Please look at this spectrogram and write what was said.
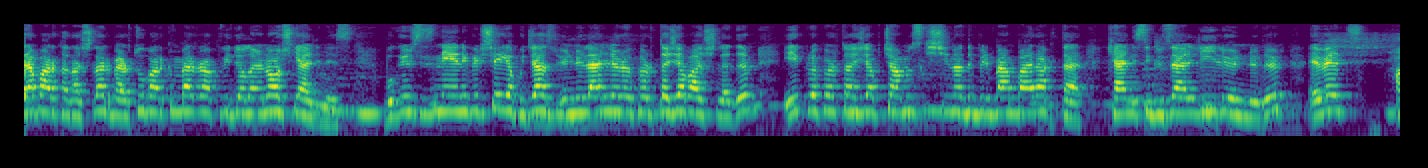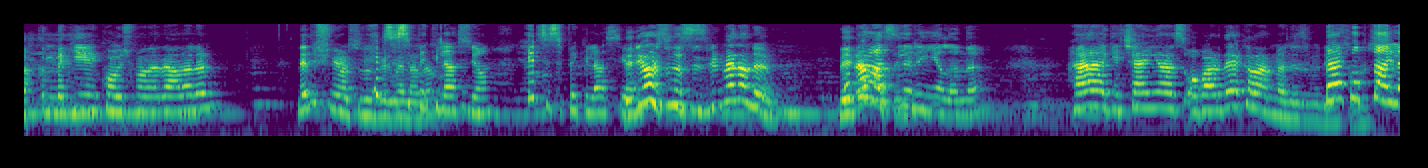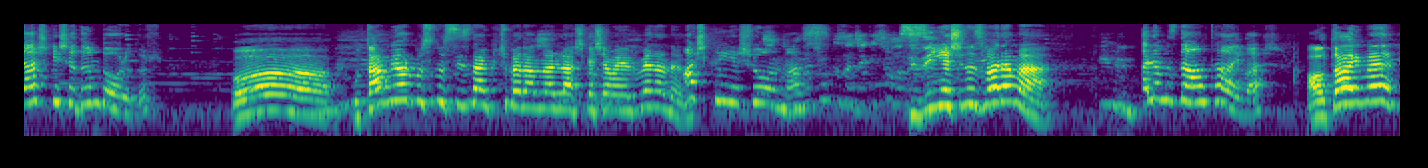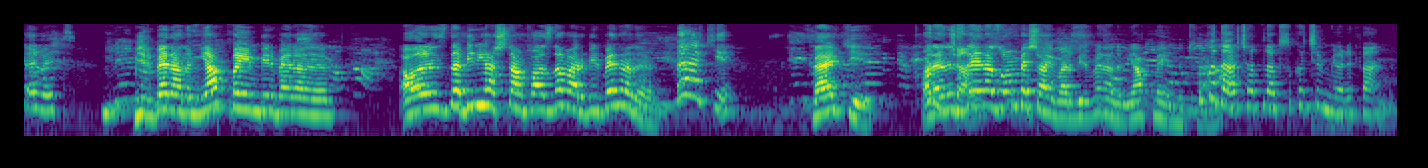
Merhaba arkadaşlar, Bertu Barkın Berrak videolarına hoş geldiniz. Bugün sizinle yeni bir şey yapacağız. Ünlülerle röportaja başladım. İlk röportaj yapacağımız kişinin adı Birben Bayraktar. Kendisi güzelliğiyle ünlüdür. Evet, hakkındaki konuşmaları alalım. Ne düşünüyorsunuz Hepsi Birben Hanım? spekülasyon. Hepsi spekülasyon. Ne diyorsunuz siz Birben Hanım? Neden bahsediyorsunuz? Yalanı. Ha geçen yaz o barda yakalanmanız mı diyorsunuz? Berk Oktay'la aşk yaşadığım doğrudur. Oo, utanmıyor musunuz sizden küçük adamlarla aşk yaşamaya Birben Hanım? Aşkın yaşı olmaz. Sizin yaşınız var ama. Aramızda 6 ay var. 6 ay mı? Evet. Bir ben hanım yapmayın bir ben hanım. Aranızda bir yaştan fazla var bir ben hanım. Belki. Belki. Aranızda en az 15 ay var bir ben hanım yapmayın Bu lütfen. kadar çatlak su kaçırmıyor efendim.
